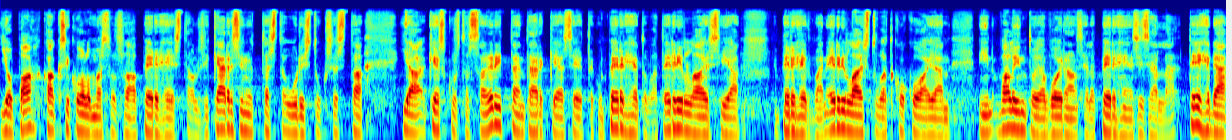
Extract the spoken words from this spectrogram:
Jopa kaksi kolmasosaa perheistä olisi kärsinyt tästä uudistuksesta. Ja keskustassa on erittäin tärkeää se, että kun perheet ovat erilaisia ja perheet vain erilaistuvat koko koko ajan, niin valintoja voidaan siellä perheen sisällä tehdä.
